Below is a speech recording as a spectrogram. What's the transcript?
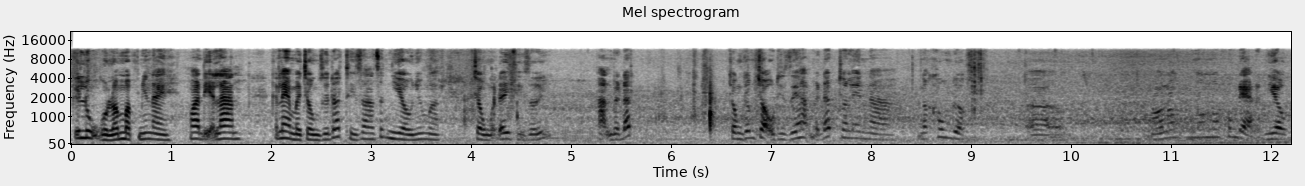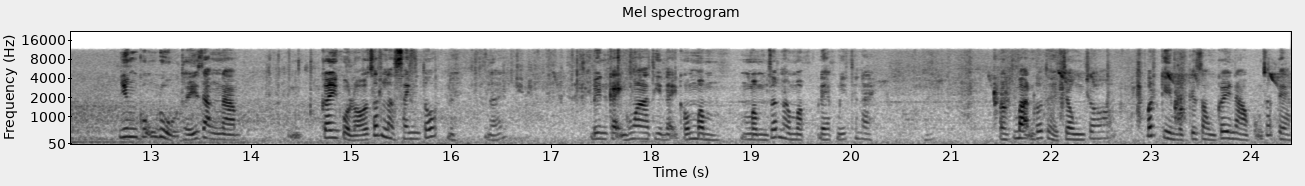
cái lụ của nó mập như này hoa địa lan. Cái này mà trồng dưới đất thì ra rất nhiều nhưng mà trồng ở đây thì dưới hạn về đất. Trồng trong chậu thì dưới hạn về đất cho nên là nó không được uh, nó, nó nó nó không đẻ được nhiều. Nhưng cũng đủ thấy rằng là cây của nó rất là xanh tốt này đấy. Bên cạnh hoa thì lại có mầm mầm rất là mập đẹp như thế này. Và các bạn có thể trồng cho bất kỳ một cái dòng cây nào cũng rất đẹp.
